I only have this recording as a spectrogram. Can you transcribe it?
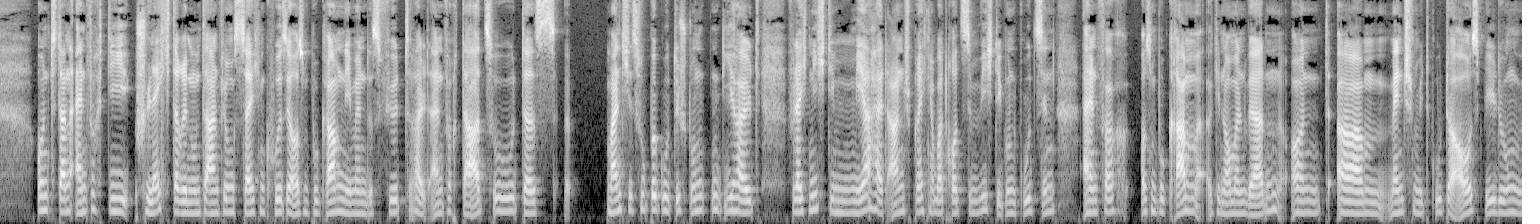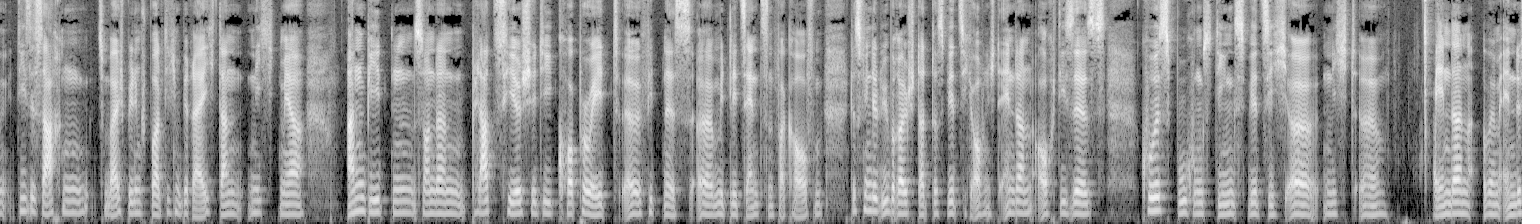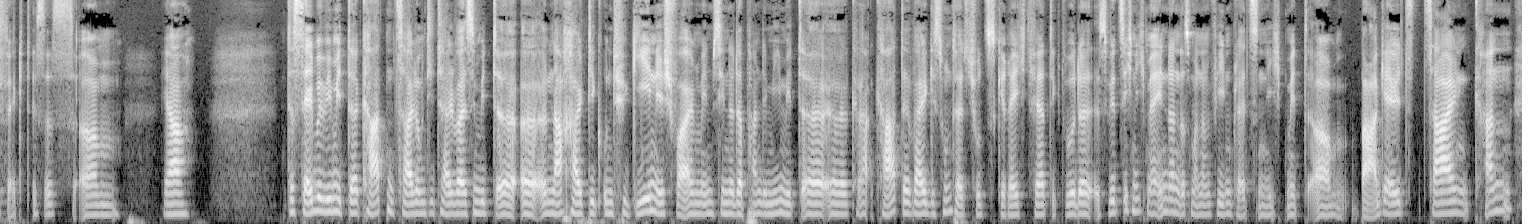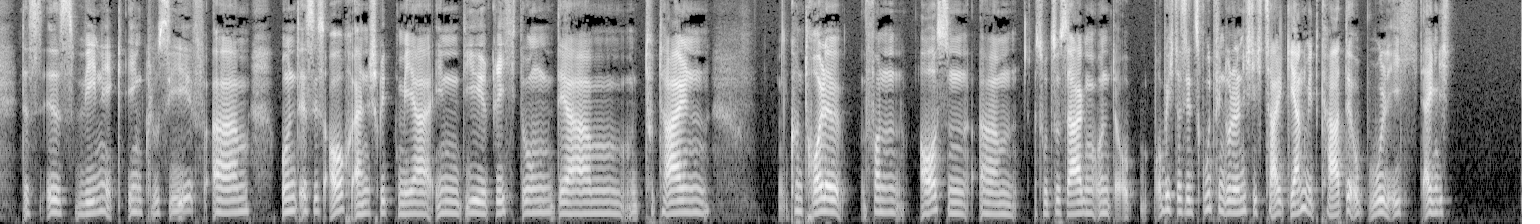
und dann einfach die schlechteren unter Anführungszeichen Kurse aus dem Programm nehmen. Das führt halt einfach dazu, dass äh, manche super gute Stunden, die halt vielleicht nicht die Mehrheit ansprechen, aber trotzdem wichtig und gut sind, einfach aus dem Programm genommen werden und ähm, Menschen mit guter Ausbildung diese Sachen zum Beispiel im sportlichen Bereich dann nicht mehr anbieten, sondern Platzhirsche, die Corporate äh, Fitness äh, mit Lizenzen verkaufen. Das findet überall statt, das wird sich auch nicht ändern. Auch dieses Kursbuchungsdings wird sich äh, nicht äh, ändern, aber im Endeffekt ist es ähm, ja dasselbe wie mit der Kartenzahlung, die teilweise mit äh, äh, nachhaltig und hygienisch, vor allem im Sinne der Pandemie, mit äh, äh Karte, weil Gesundheitsschutz gerechtfertigt wurde. Es wird sich nicht mehr ändern, dass man an vielen Plätzen nicht mit ähm, Bargeld zahlen kann. Das ist wenig inklusiv ähm, und es ist auch ein Schritt mehr in die Richtung der ähm, totalen Kontrolle von außen ähm, sozusagen und ob, ob ich das jetzt gut finde oder nicht, ich zahle gern mit Karte, obwohl ich eigentlich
